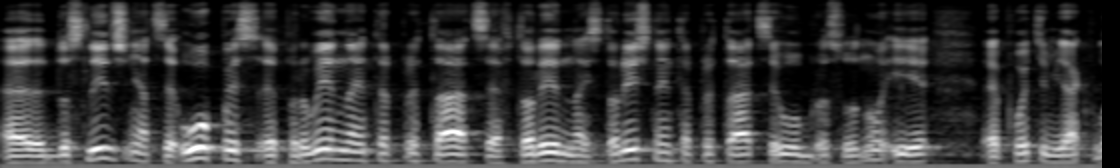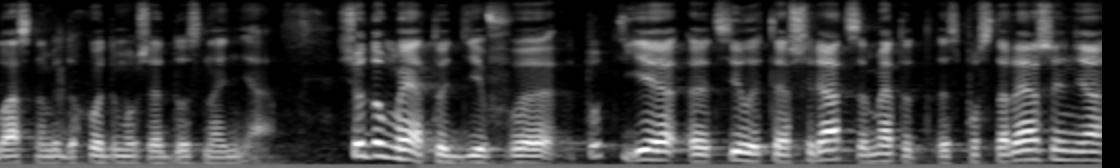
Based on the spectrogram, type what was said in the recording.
е, дослідження. Це опис, е, первинна інтерпретація, вторинна історична інтерпретація образу, ну і е, потім як власне ми доходимо вже до знання. Щодо методів, е, тут є е, цілий теж ряд, це метод спостереження,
